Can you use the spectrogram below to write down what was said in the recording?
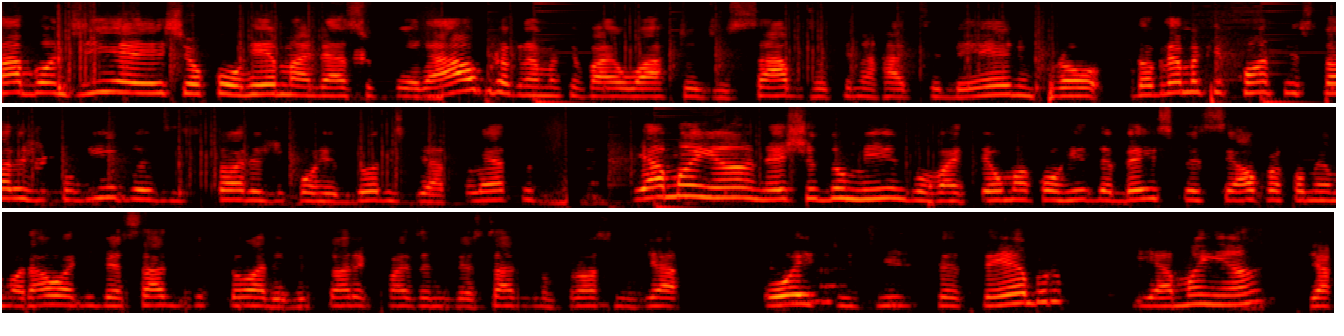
Olá, bom dia. Este é o Correr Malhar Superar, o programa que vai ao ar todos os sábados aqui na Rádio CBN, um pro, programa que conta histórias de corridas, histórias de corredores, de atletas. E amanhã, neste domingo, vai ter uma corrida bem especial para comemorar o aniversário de Vitória. Vitória que faz aniversário no próximo dia 8 de setembro. E amanhã, dia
